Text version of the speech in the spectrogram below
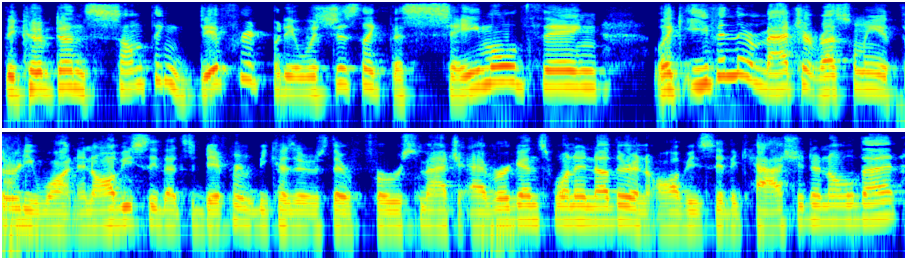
They could have done something different, but it was just like the same old thing. Like even their match at WrestleMania 31, and obviously that's different because it was their first match ever against one another, and obviously the cash it and all that.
